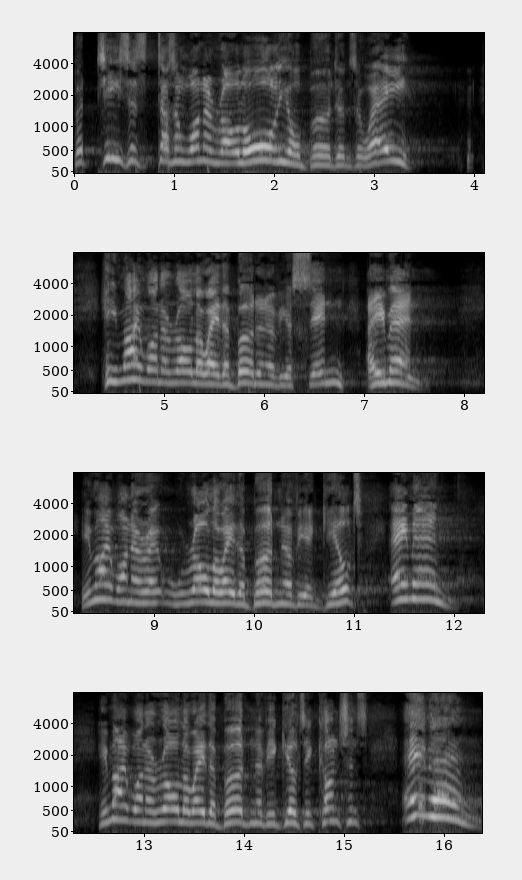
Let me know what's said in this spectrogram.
But Jesus doesn't want to roll all your burdens away. He might want to roll away the burden of your sin. Amen. He might want to roll away the burden of your guilt. Amen. You might want to roll away the burden of your guilty conscience. Amen.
